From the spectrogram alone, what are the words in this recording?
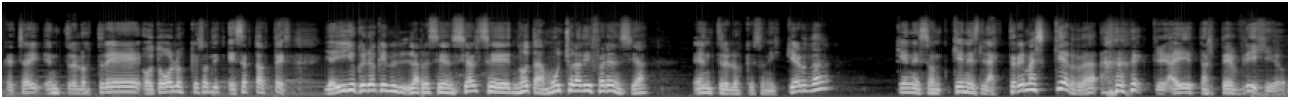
¿Cachai? Entre los tres, o todos los que son, excepto Artés. Y ahí yo creo que en la presidencial se nota mucho la diferencia entre los que son izquierda quiénes son, quién es la extrema izquierda, que ahí está Artés Brígido,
